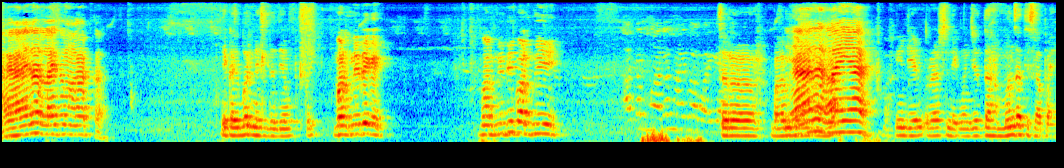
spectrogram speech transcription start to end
धरलाय मग ते काही बरं नसेल द्या काही दे काय? दे तर बघा या मित्रांनो, धरलाय या. इंडियन रॅशनिक म्हणजे दहामन जाती साप आहे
